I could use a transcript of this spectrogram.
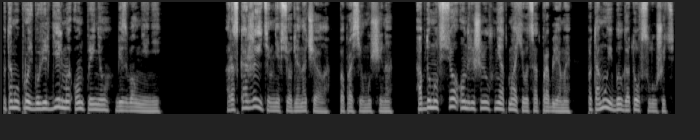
Потому просьбу Вильгельма он принял без волнений. «Расскажите мне все для начала», — попросил мужчина. Обдумав все, он решил не отмахиваться от проблемы, потому и был готов слушать.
